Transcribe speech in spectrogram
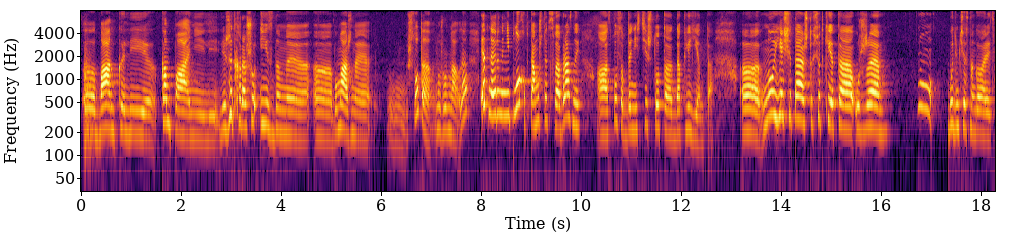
э, банка или компании или лежит хорошо изданное э, бумажное что-то, ну, журнал, да, это, наверное, неплохо, потому что это своеобразный а, способ донести что-то до клиента. А, но я считаю, что все-таки это уже, ну, будем честно говорить,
